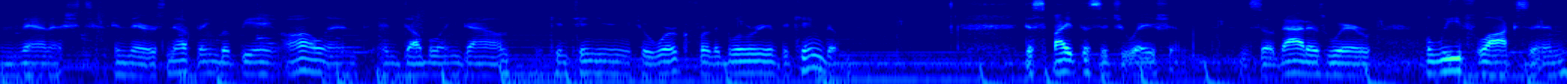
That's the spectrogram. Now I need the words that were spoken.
vanished, and there's nothing but being all in and doubling down continuing to work for the glory of the kingdom despite the situation. And so that is where belief locks in,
